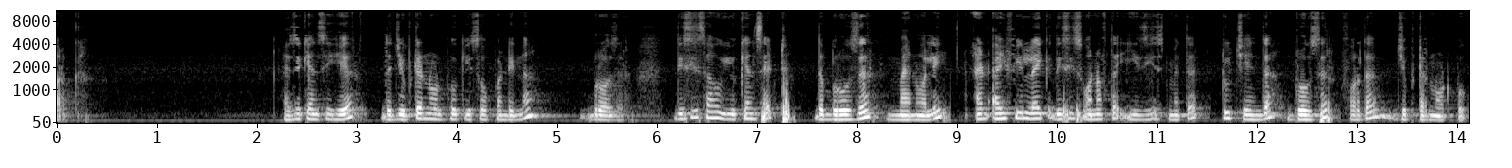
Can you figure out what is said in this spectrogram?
work. As you can see here the jupyter notebook is opened in a browser. This is how you can set the browser manually and i feel like this is one of the easiest method to change the browser for the jupyter notebook.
